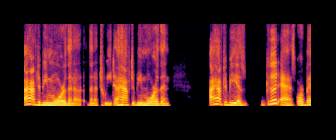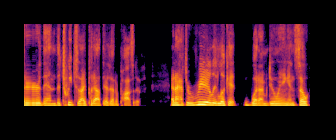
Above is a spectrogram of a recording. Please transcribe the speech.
I have to be more than a than a tweet. I have to be more than I have to be as good as or better than the tweets that I put out there that are positive. And I have to really look at what I'm doing. And so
